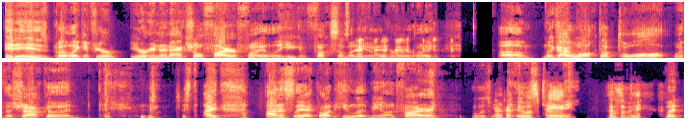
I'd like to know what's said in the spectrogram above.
it is, but like if you're you're in an actual firefight, like you can fuck somebody over. Like, um, like I walked up to Walt with a shotgun. Just I honestly, I thought he lit me on fire. It was It was me. That was me. but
